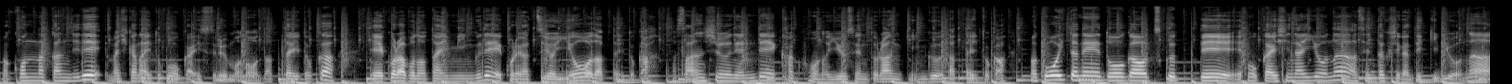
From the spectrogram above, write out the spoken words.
まあ、こんな感じで、ま引かないと後悔するものだったりとか、えー、コラボのタイミングでこれが強いよだったりとか、ま3周年で確保の優先度ランキングだったりとか、まこういったね、動画を作って後悔しないような選択肢ができるような、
